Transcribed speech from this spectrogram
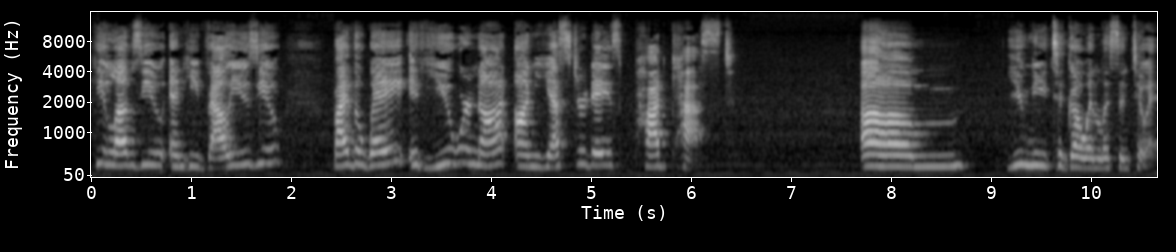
He loves you, and He values you. By the way, if you were not on yesterday's podcast, um, you need to go and listen to it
